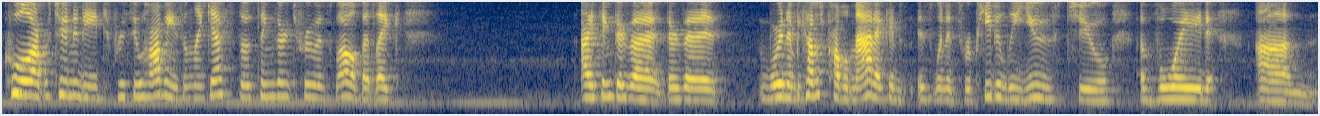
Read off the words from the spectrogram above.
cool opportunity to pursue hobbies. And, like, yes, those things are true as well. But, like, I think there's a, there's a, when it becomes problematic is when it's repeatedly used to avoid, um,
